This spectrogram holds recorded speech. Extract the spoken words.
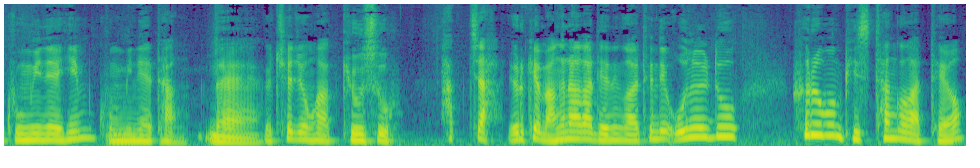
국민의힘, 국민의당, 네. 그 최종학 교수, 학자 이렇게 막나가 되는 것 같은데 오늘도 흐름은 비슷한 것 같아요.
